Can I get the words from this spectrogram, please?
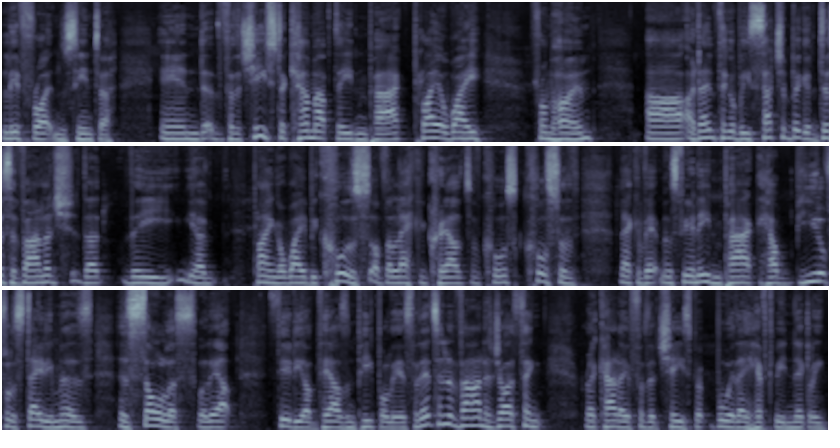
left, right, and centre. And for the Chiefs to come up to Eden Park, play away from home, uh, I don't think it'll be such a big a disadvantage that the you know playing away because of the lack of crowds, of course, course of lack of atmosphere. And Eden Park, how beautiful the stadium is, is soulless without 30 odd thousand people there. So that's an advantage, I think, Riccardo, for the Chiefs. But boy, they have to be niggly.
